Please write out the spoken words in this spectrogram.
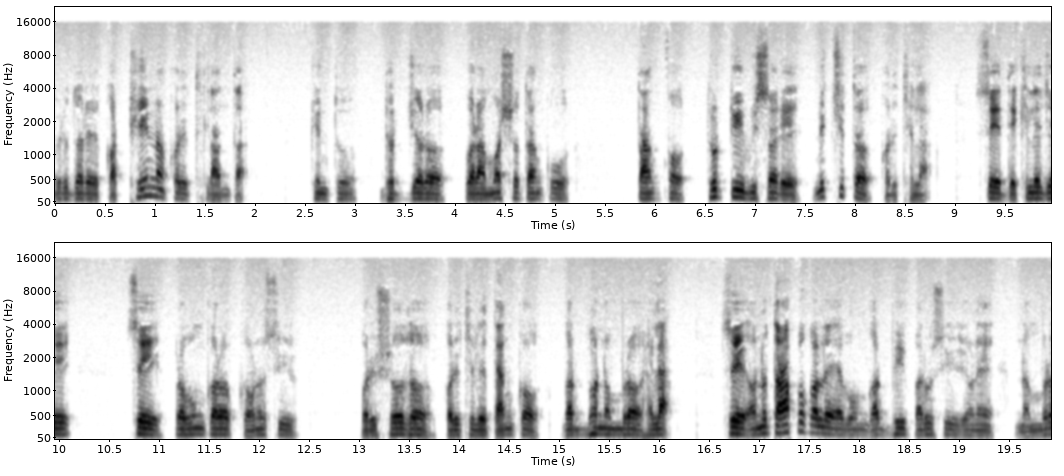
ବିରୁଦ୍ଧରେ କଠିନ କରିଥିଲା କିନ୍ତୁ ଧୈର୍ଯ୍ୟର ପରାମର୍ଶ ତାଙ୍କୁ ତାଙ୍କ ତ୍ରୁଟି ବିଷୟରେ ନିଶ୍ଚିତ କରିଥିଲା। ସେ ଦେଖିଲେ ଯେ ସେ ପ୍ରଭୁଙ୍କର କୌଣସି ପରିଶୋଧ କରିଥିଲେ ତାଙ୍କ ଗର୍ଭ ନମ୍ର ହେଲା। ସେ ଅନୁତାପ କଲେ ଏବଂ ଗର୍ଭୀ ପାରୁଷୀ ଜଣେ ନମ୍ର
